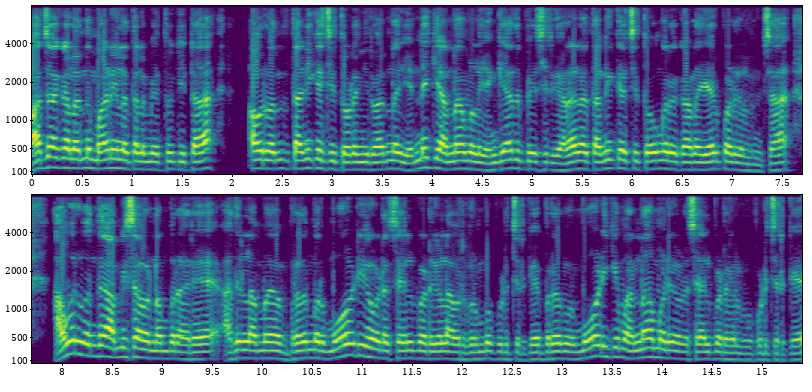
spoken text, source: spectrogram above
பாஜகலேருந்து மாநில தலைமையை தூக்கிட்டா அவர் வந்து தனி கட்சி தொடங்கிடுவார்னு என்னைக்கு அண்ணாமலை எங்கேயாவது பேசியிருக்காரு? ஆனால் தனி கட்சி துவங்குறதுக்கான ஏற்பாடுகள் இருந்துச்சா? அவர் வந்து அமித்ஷாவை நம்புகிறாரு அது இல்லாமல் பிரதமர் மோடியோட செயல்பாடுகள் அவருக்கு ரொம்ப பிடிச்சிருக்கு. பிரதமர் மோடிக்கும் அண்ணாமலையோட செயல்பாடுகள் ரொம்ப பிடிச்சிருக்கு.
